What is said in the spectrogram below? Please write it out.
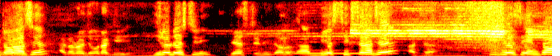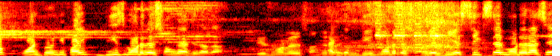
Ntorq আছে। একটা রয়েছে ওটা কি? হিরো ডেস্টিনি ডেস্টিনি চলো। বিএস সিক্স এর আছে। আচ্ছা। টিভিএস টোয়েন্টি ফাইভ ডিস মডেলের সঙ্গে আছে দাদা। ডিস মডেলের সঙ্গে একদম ডিস মডেলের সঙ্গে বিএস সিক্স এর মডেল আছে।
